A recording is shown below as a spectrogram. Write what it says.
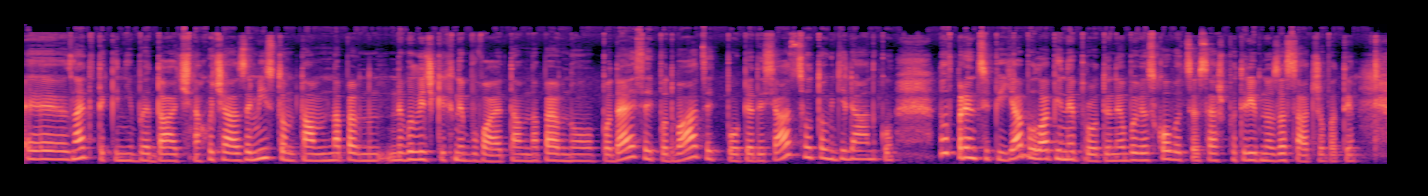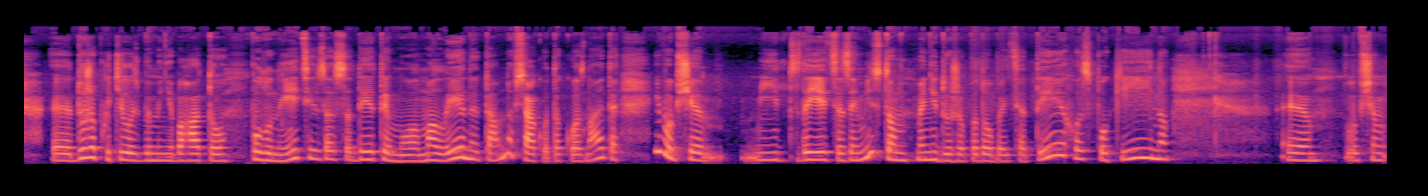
Е, Знаєте, таке ніби дачна. Хоча за містом там, напевно, невеличких не буває. Там, напевно, по 10, по 20, по 50 соток ділянку. Ну, в принципі, я була б і не проти. Не обов'язково це все ж потрібно засаджувати. Е, Дуже б хотілося б мені багато полуниці засадити, малини, там, ну, всякого такого, знаєте. І взагалі, мені здається, за містом мені дуже подобається тихо, спокійно. Е, В общем,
